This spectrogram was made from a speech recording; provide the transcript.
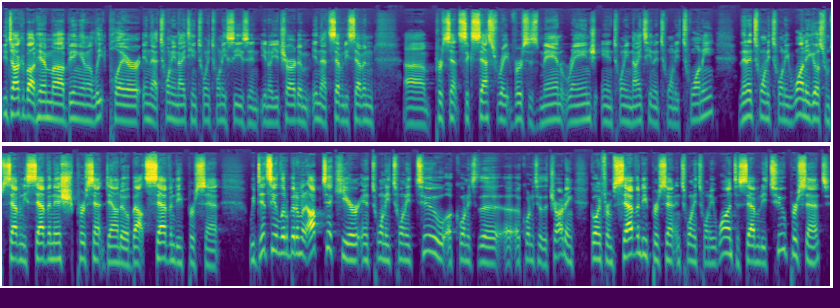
You talk about him uh, being an elite player in that 2019-2020 season. You know, you chart him in that 77 uh, percent success rate versus man range in 2019 and 2020. Then in 2021, he goes from 77-ish percent down to about 70 percent. We did see a little bit of an uptick here in 2022, according to the uh, according to the charting, going from 70 percent in 2021 to 72 percent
